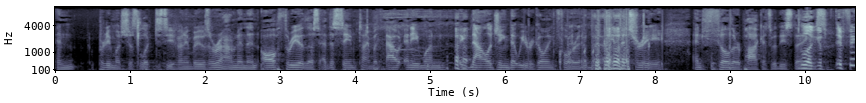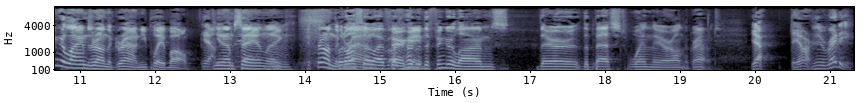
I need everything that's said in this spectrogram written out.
and pretty much just looked to see if anybody was around, and then all three of us at the same time, without anyone acknowledging that we were going for it, went the tree and fill their pockets with these things. Look, if, if finger limes are on the ground, you play ball. Yeah. You know what I'm saying? Like, mm-hmm. if they're on the ground. But ground, also, I've, fair I've heard game. of the finger limes. They're the best when they are on the ground. yeah, they are, They're ready.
